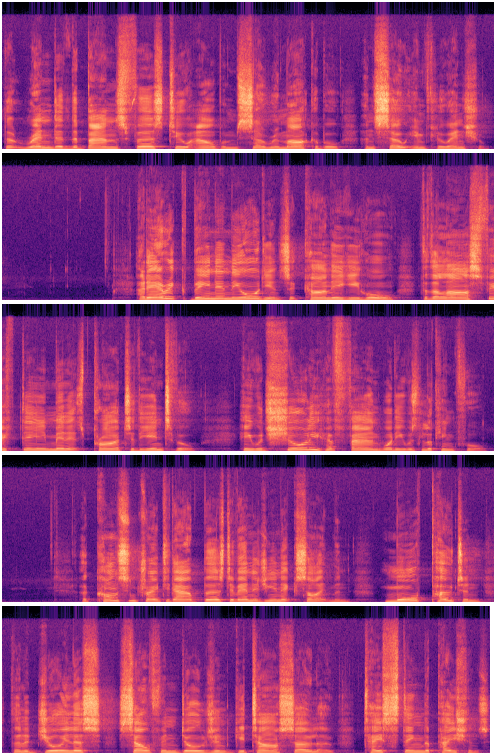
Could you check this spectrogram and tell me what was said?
that rendered the band's first two albums so remarkable and so influential. Had Eric been in the audience at Carnegie Hall for the last 15 minutes prior to the interval, he would surely have found what he was looking for a concentrated outburst of energy and excitement more potent than a joyless, self indulgent guitar solo, tasting the patience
